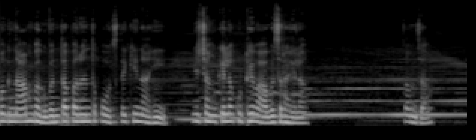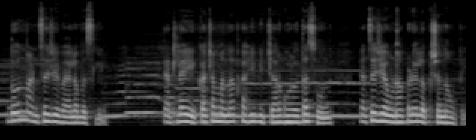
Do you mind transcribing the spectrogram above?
मग नाम भगवंतापर्यंत पोहोचते की नाही या शंकेला कुठे वावच राहिला? समजा दोन माणसं जेवायला बसली. त्यातल्या एकाच्या मनात काही विचार घोळत असून त्याचे जेवणाकडे लक्ष नव्हते.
